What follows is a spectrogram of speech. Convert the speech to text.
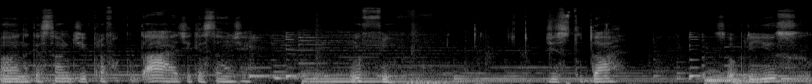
ah, na questão de ir pra faculdade, questão de. Enfim. De estudar sobre isso,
